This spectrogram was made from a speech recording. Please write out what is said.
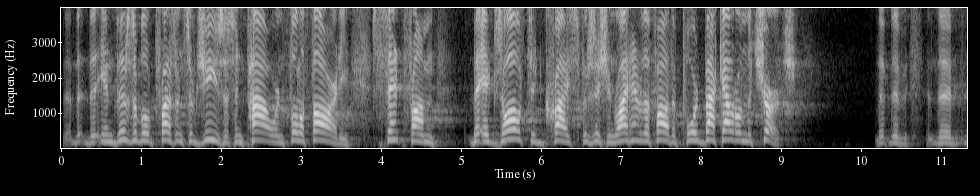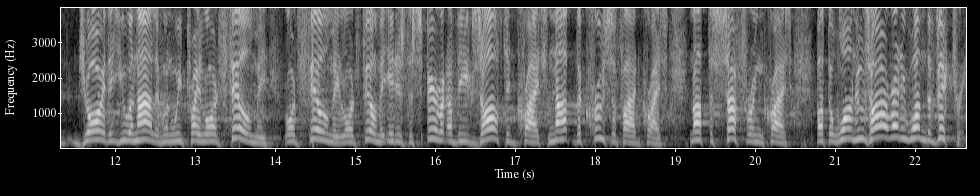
The, the, invisible presence of Jesus in power and full authority, sent from the exalted Christ's position, right hand of the Father, poured back out on the church. The, the, the joy that you and I live when we pray, Lord, fill me, Lord, fill me, Lord, fill me. It is the spirit of the exalted Christ, not the crucified Christ, not the suffering Christ, but the one who's already won the victory.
